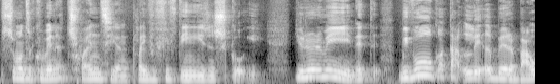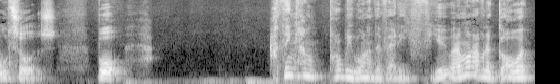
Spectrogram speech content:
someone to come in at 20 and play for 15 years and score? You know what I mean? It, we've all got that little bit about us, but I think I'm probably one of the very few, and I'm not having a go at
